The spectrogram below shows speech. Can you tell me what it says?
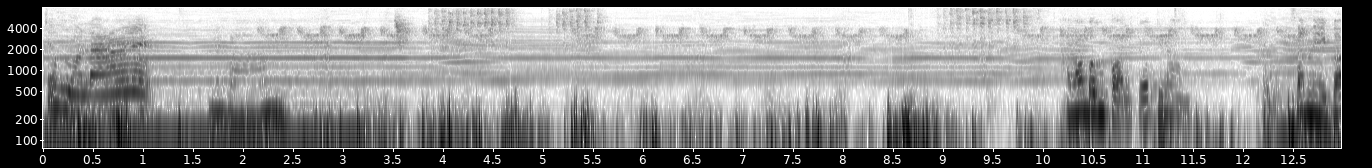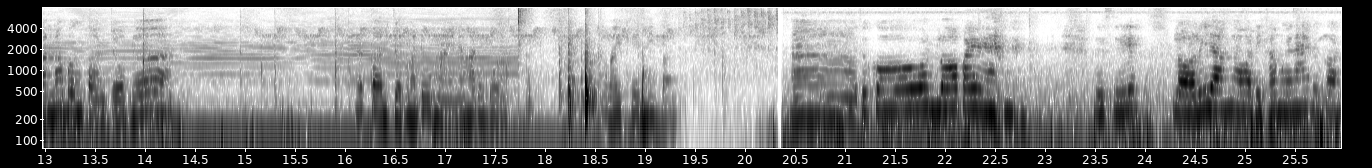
เจะหัวล้านน่ะ ไม่ร้าน เอามาเบิ่งตอนจบพี่น้องสามีก่อนเนาะเบิ่งตอนจบเด้อเดี๋ยวตอนจบมาดูใหม่นะคะทุกคนเอาไว้แค่นี้ก่อนอ้าวทุกคนรอไปเนี่ยดูสิรอหรือยังเอาสวัสดีครับเงินให้ทุกคน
